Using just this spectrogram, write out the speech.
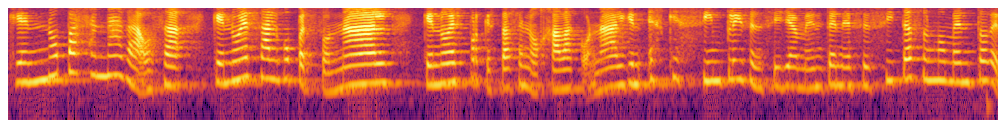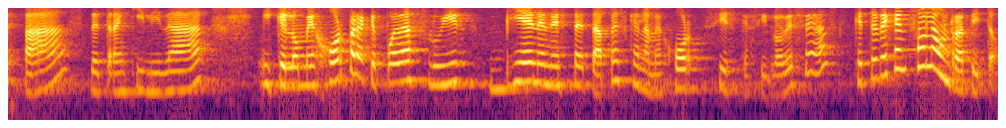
que no pasa nada, o sea, que no es algo personal, que no es porque estás enojada con alguien, es que simple y sencillamente necesitas un momento de paz, de tranquilidad y que lo mejor para que puedas fluir bien en esta etapa es que a lo mejor, si es que así lo deseas, que te dejen sola un ratito.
